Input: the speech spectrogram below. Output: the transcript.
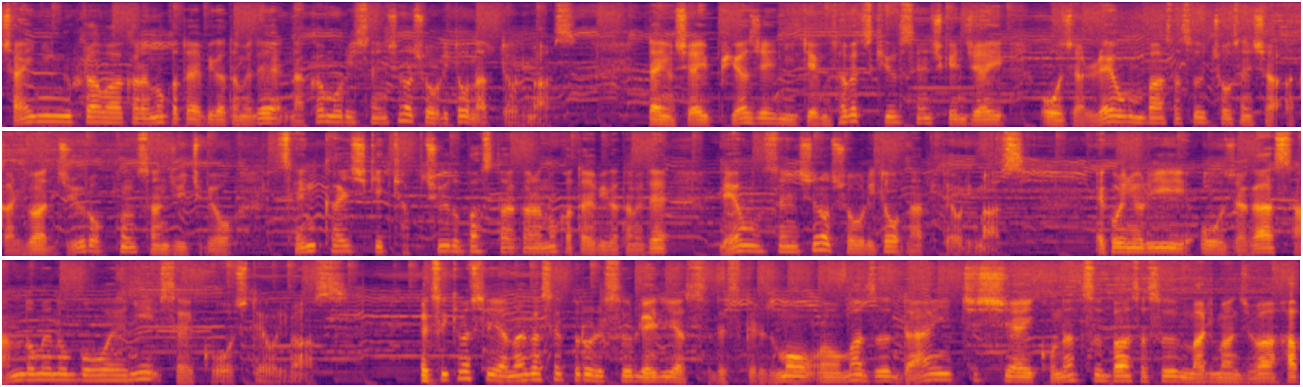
シャイニングフラワーからの片指固めで中森選手の勝利となっております。第4試合、ピュア J 認定無差別級選手権試合、王者レオン VS 挑戦者あかりは16分31秒、旋回式キャプチュードバスターからの片指固めで、レオン選手の勝利となっております。これにより王者が3度目の防衛に成功しております。続きまして柳瀬プロレスレディアスですけれどもまず第1試合小夏 VS マリマンジは8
